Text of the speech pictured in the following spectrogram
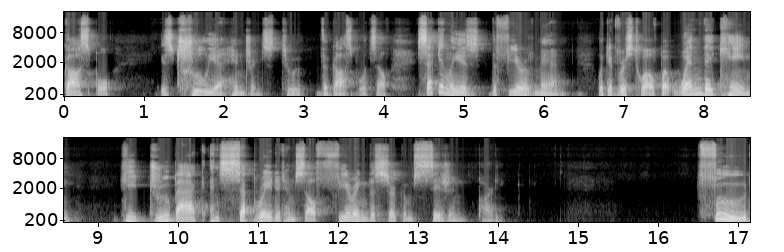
gospel is truly a hindrance to the gospel itself. Secondly, is the fear of man. Look at verse 12. But when they came, he drew back and separated himself, fearing the circumcision party. Food,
